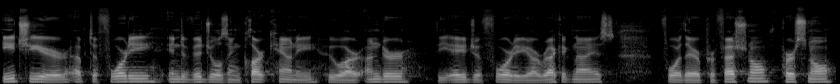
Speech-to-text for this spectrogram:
Each year, up to 40 individuals in Clark County who are under the age of 40 are recognized for their professional, personal,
